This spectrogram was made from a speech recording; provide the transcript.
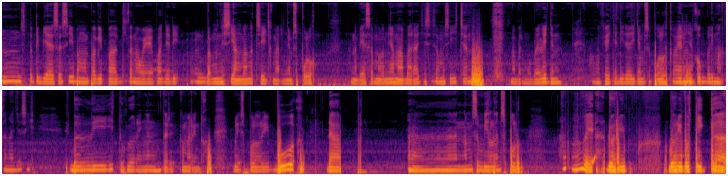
Hmm, seperti biasa sih bangun pagi-pagi karena WFA jadi bangunnya siang banget sih kemarin jam 10 karena biasa malamnya mabar aja sih sama si Ican mabar Mobile Legend oke jadi dari jam 10 tuh akhirnya aku beli makan aja sih. Beli itu gorengan tadi kemarin tuh. Beli 10 ribu dapat enam sembilan sepuluh. Enggak ya? Dua ribu dua ribu tiga.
